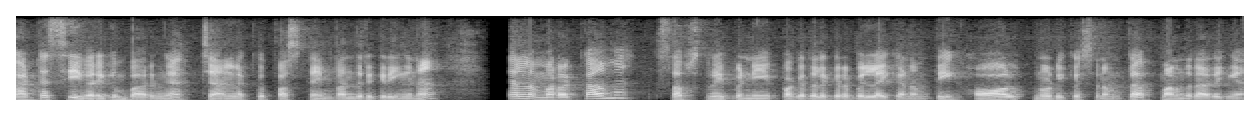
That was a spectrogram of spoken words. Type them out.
கடைசி வரைக்கும் பாருங்க. சேனலுக்கு ஃபர்ஸ்ட் டைம் வந்திருக்கிறீங்கன்னா சேனலை மறக்காமல் சப்ஸ்கிரைப் பண்ணி பக்கத்தில் இருக்கிற பெல் ஐக்கன் அமைத்தி ஆல் நோட்டிஃபிகேஷன் அமைத்த மறந்துடாதீங்க.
